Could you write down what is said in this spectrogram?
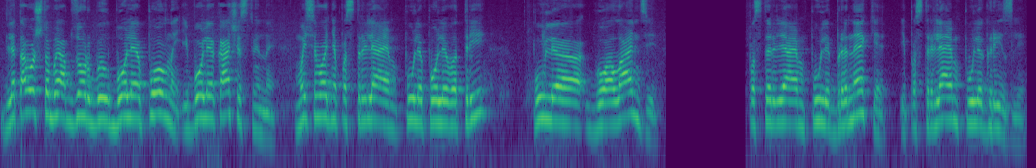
Для того, чтобы обзор был более полный и более качественный, мы сегодня постреляем пуля Полева 3, пуля Гуаланди, постреляем пуля Бренеки и постреляем пуля Гризли.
